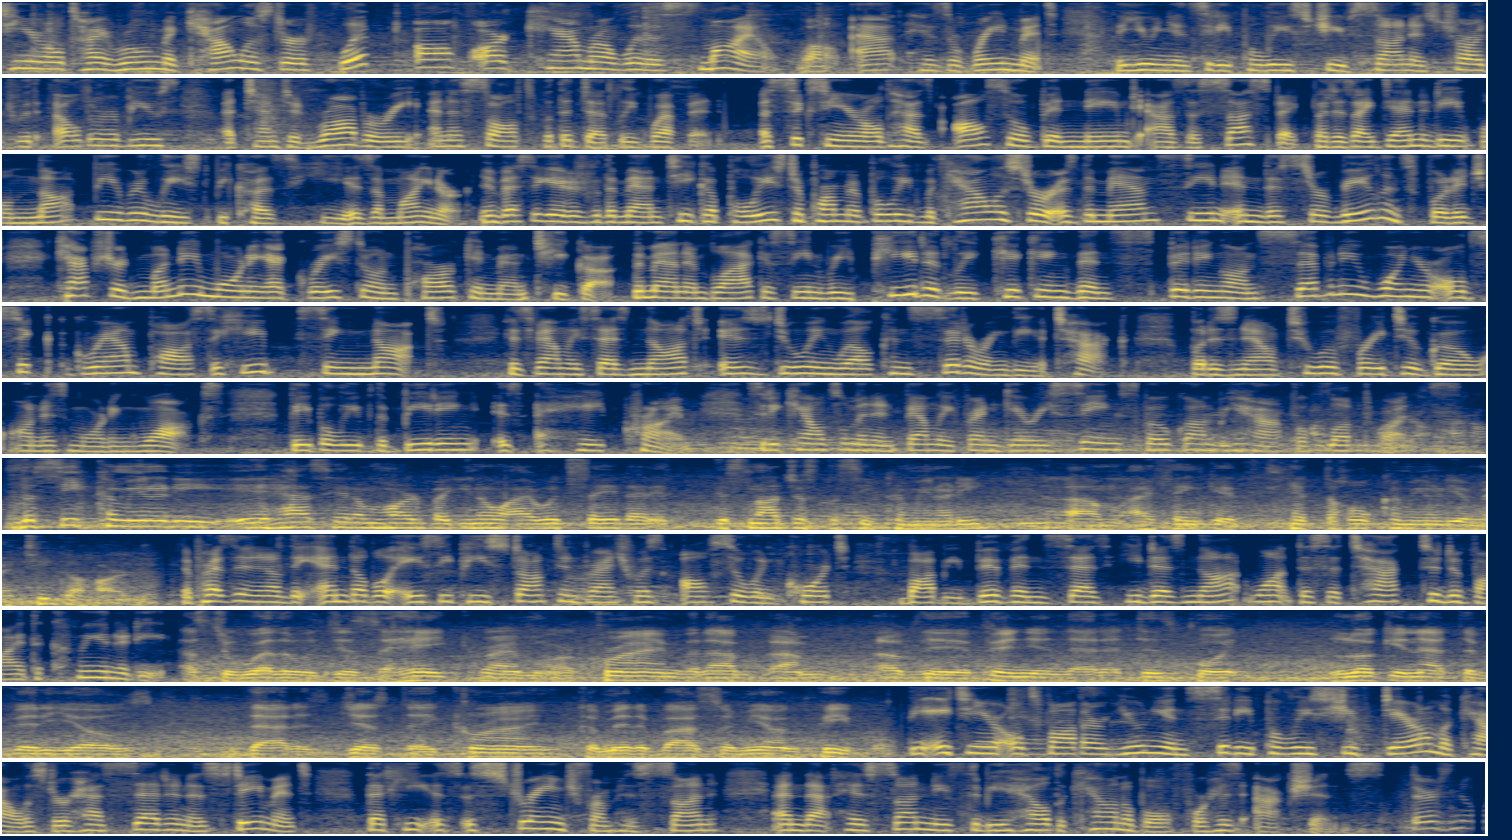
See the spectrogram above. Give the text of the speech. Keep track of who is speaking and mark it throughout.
Speaker 1: 18-year-old Tyrone McAllister flipped off our camera with a smile while at his arraignment. The Union City Police Chief's son is charged with elder abuse, attempted robbery, and assault with a deadly weapon. A 16-year-old has also been named as a suspect, but his identity will not be released because he is a minor. Investigators with the Manteca Police Department believe McAllister is the man seen in the surveillance footage captured Monday morning at Greystone Park in Manteca. The man in black is seen repeatedly kicking, then spitting on 71-year-old Sikh grandpa Sahib Singh Natt. His family says Natt is doing well considering the attack, but is now too afraid to go on his morning walks. They believe the beating is a hate crime. City Councilman and family friend Gary Singh spoke on behalf of loved ones.
Speaker 2: The Sikh community, it has hit them hard, but you know, I would say that it, it's not just the Sikh community. Um, I think it hit the whole community of Manteca hard.
Speaker 1: The president of the NAACP Stockton branch was also in court. Bobby Bivens says he does not want this attack to divide the community.
Speaker 3: As to whether it was just a hate crime or a crime, but I'm, I'm of the opinion that at this point, looking at the videos, that is just a crime committed by some young people.
Speaker 1: The 18 year old's father, Union City Police Chief Daryl McAllister, has said in a statement that he is estranged from his son and that his son needs to be held accountable for his actions. There's no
